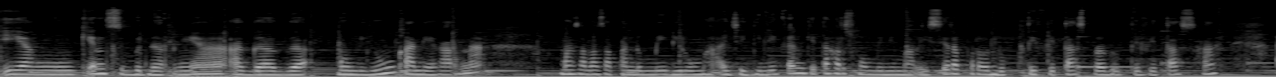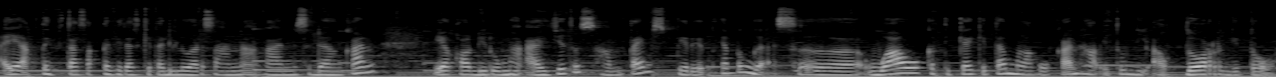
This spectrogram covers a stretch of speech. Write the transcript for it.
Yang mungkin sebenarnya agak-agak membingungkan ya karena masa-masa pandemi di rumah aja gini kan kita harus meminimalisir produktivitas produktivitas hah? Ya aktivitas-aktivitas kita di luar sana kan. Sedangkan ya kalau di rumah aja tuh sometimes spiritnya tuh nggak se wow ketika kita melakukan hal itu di outdoor gitu.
